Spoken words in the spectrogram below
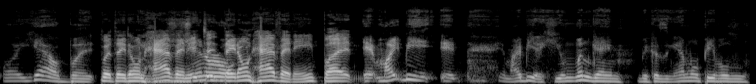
well, yeah, but but they don't have any. general- they don't have any, but it might be it. It might be a human game because the animal people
